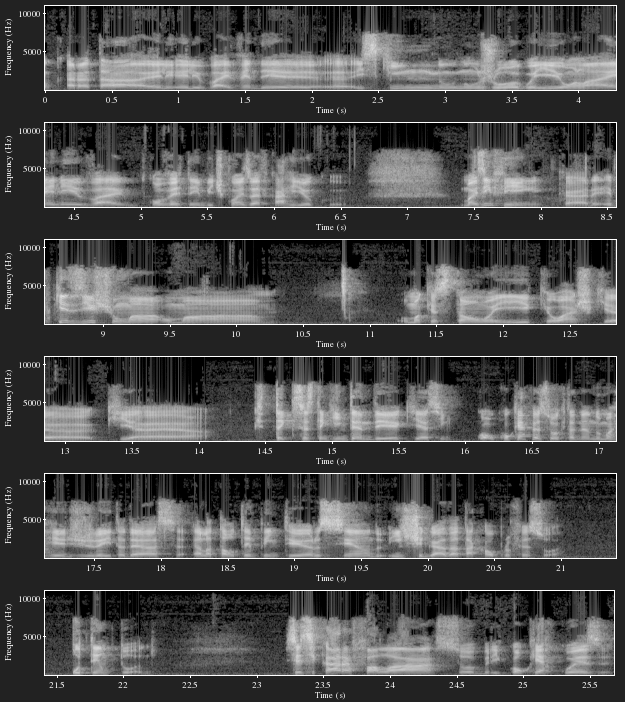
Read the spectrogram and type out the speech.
o cara tá. Ele, ele vai vender eh, skin num jogo aí online, vai converter em Bitcoins e vai ficar rico. Mas enfim, cara, é porque existe uma. uma uma questão aí que eu acho que é, que é tem, vocês têm que entender que, assim, qualquer pessoa que está dentro de uma rede de direita dessa, ela está o tempo inteiro sendo instigada a atacar o professor. O tempo todo. Se esse cara falar sobre qualquer coisa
